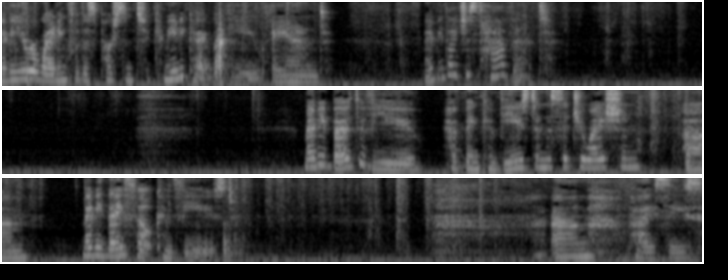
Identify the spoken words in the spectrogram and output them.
Maybe you were waiting for this person to communicate with you and maybe they just haven't. Maybe both of you have been confused in the situation. Um, maybe they felt confused. Um, Pisces.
